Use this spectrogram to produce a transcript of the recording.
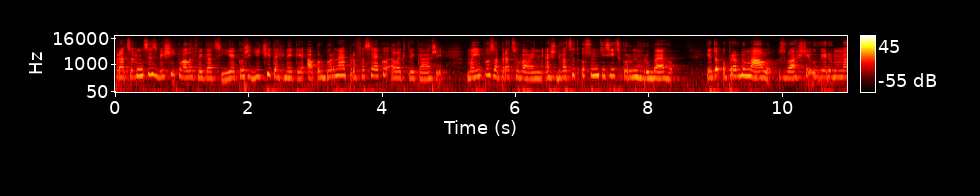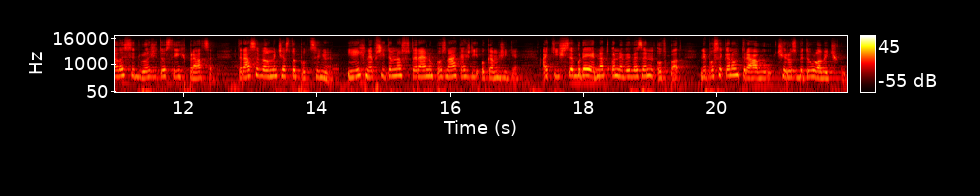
Pracovníci s vyšší kvalifikací jako řidiči techniky a odborné profese jako elektrikáři mají po zapracování až 28 000 korun hrubého. Je to opravdu málo, zvláště uvědomíme-li si důležitost jejich práce, která se velmi často podceňuje. Jejich nepřítomnost v terénu pozná každý okamžitě, ať již se bude jednat o nevyvezený odpad, neposekanou trávu či rozbitou lavičku.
